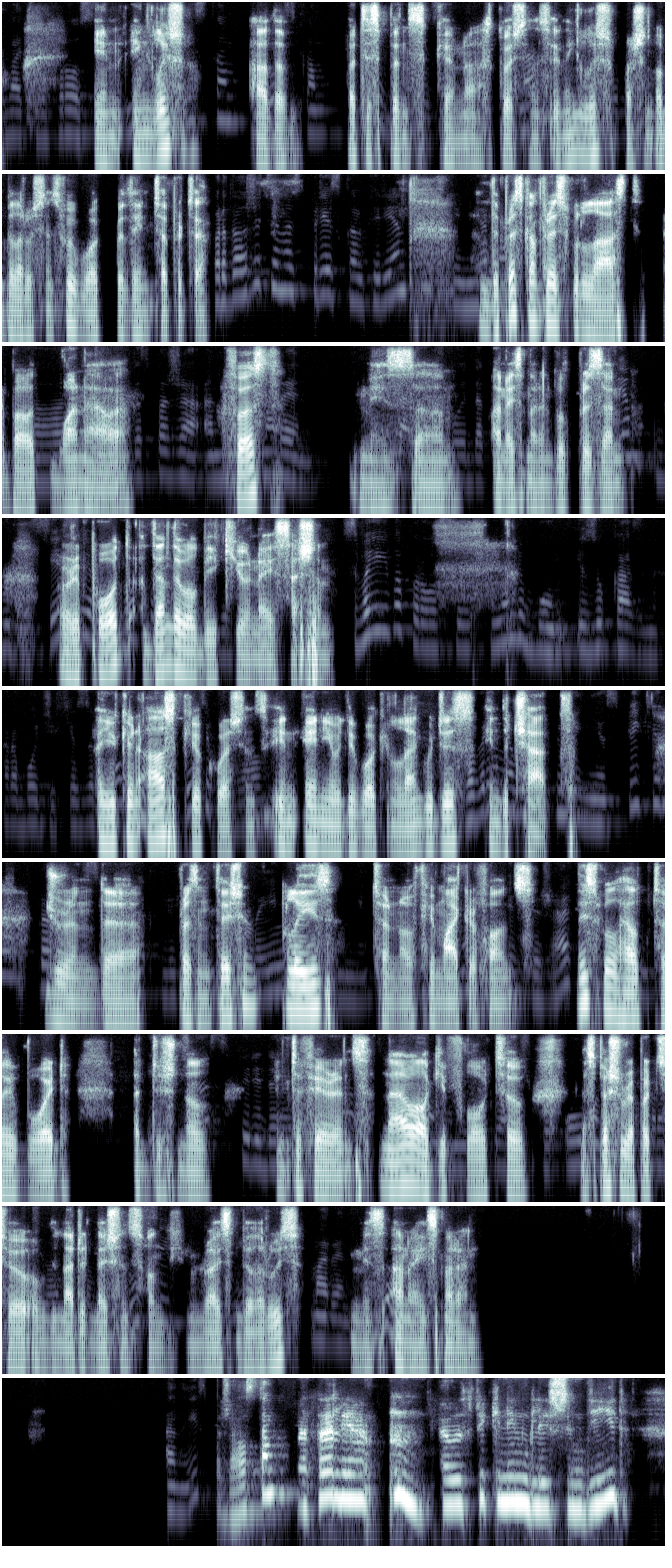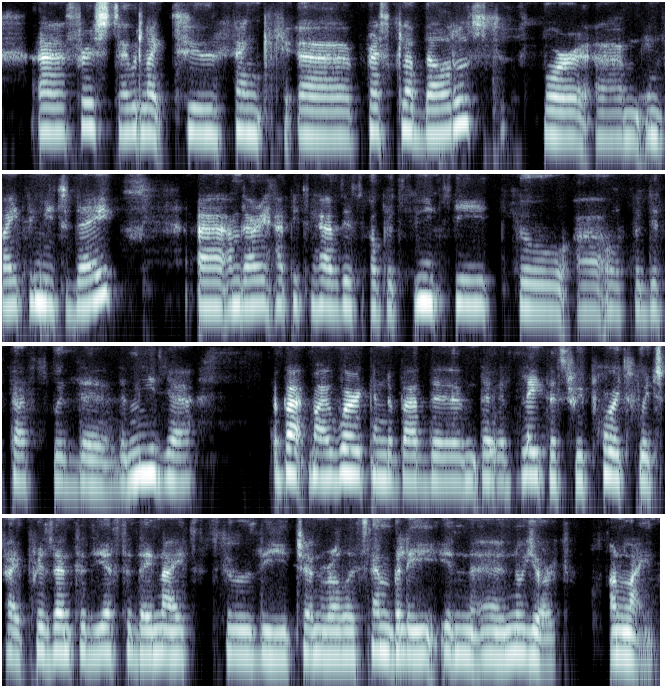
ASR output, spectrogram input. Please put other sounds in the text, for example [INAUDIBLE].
in English. Other participants can ask questions in English, Russian, or Belarusian. We work with the interpreter. The press conference will last about one hour. First, Ms. Um, Anais Marin will present a report, then there will be a Q&A session. You can ask your questions in any of the working languages in the chat. During the presentation, please turn off your microphones. This will help to avoid additional interference. Now I'll give floor to the Special Rapporteur of the United Nations on Human Rights in Belarus, Ms. Anais Marin. Natalia, [CLEARS THROAT] I will speak in English indeed. Uh, first, I would like to thank uh, Press Club Belarus for um, inviting me today. Uh, I'm very happy to have this opportunity to uh, also discuss with the, the media about my work and about the, the latest report, which I presented yesterday night to the General Assembly in uh, New York online.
